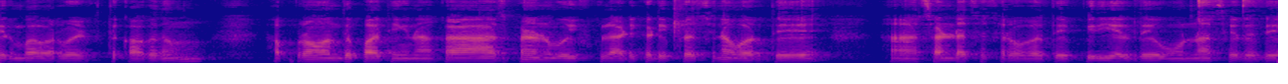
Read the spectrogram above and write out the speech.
திரும்ப வரவேற்கிறதுக்காகவும் அப்புறம் வந்து பார்த்தீங்கன்னாக்கா ஹஸ்பண்ட் அண்ட் ஒய்ஃப்குள்ளே அடிக்கடி பிரச்சனை வருது. சண்டை சச்சரவு பிரியறது ஒன்றா சேர்றது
